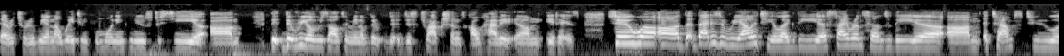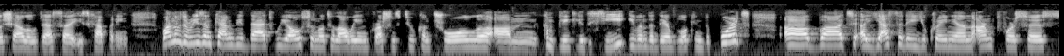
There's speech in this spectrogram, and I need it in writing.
territory. We are now waiting for morning news to see um, the, the, real result, I mean, of the, the destructions, how heavy um, it is. So uh, uh, th- that is a reality, like the uh, sirens and the uh, um, attempts to shell Odessa is happening. One of the reasons can be that we are also not allowing Russians to control um, completely the sea, even that they're blocking the ports. Uh, but uh, yesterday, Ukrainian armed forces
